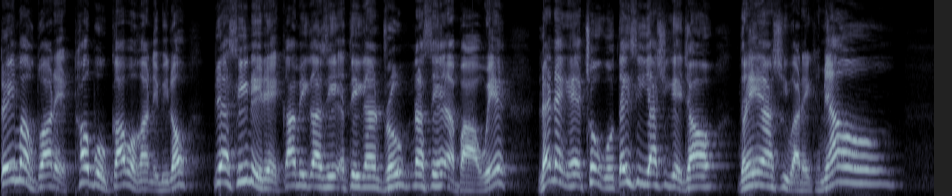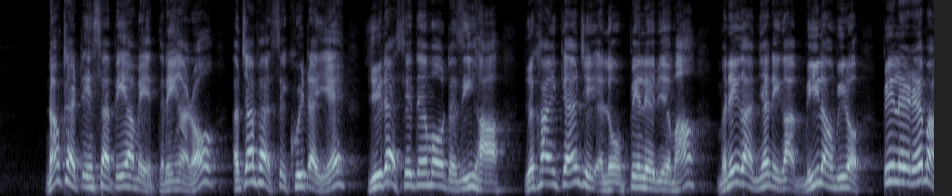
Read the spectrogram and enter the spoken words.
တိမ်းမောက်သွားတဲ့ထောက်ပို့ကားပေါ်ကနေပြီးတော့ပျက်စီးနေတဲ့ကာမီကာဇီအသေးခံ drone နှစ်စင်းအပါအဝင်လက်နက်ငယ်အချို့ကိုသိမ်းဆည်းရရှိခဲ့ကြောင်းသတင်းရရှိပါတယ်ခင်ဗျာ။ နောက်ထပ်တင်ဆက်ပေးရမယ့်သတင်းကတော့အကြမ်းဖက်စစ်ခွေးတပ်ရဲ့ရေတပ်စစ်သင်းမောတစည်းဟာရခိုင်ကမ်းခြေအလုံးပင်လယ်ပြင်မှာမနေ့ကညနေကမီးလောင်ပြီးတော့ပင်လယ်ထဲမှာ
